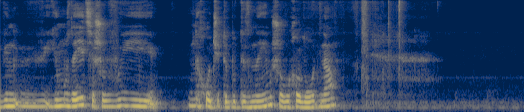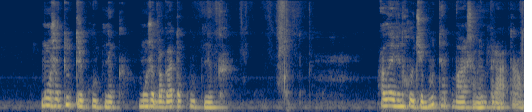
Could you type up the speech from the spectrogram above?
він, йому здається, що ви не хочете бути з ним, що ви холодна. Може тут трикутник, може багатокутник. Але він хоче бути вашим імператором.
